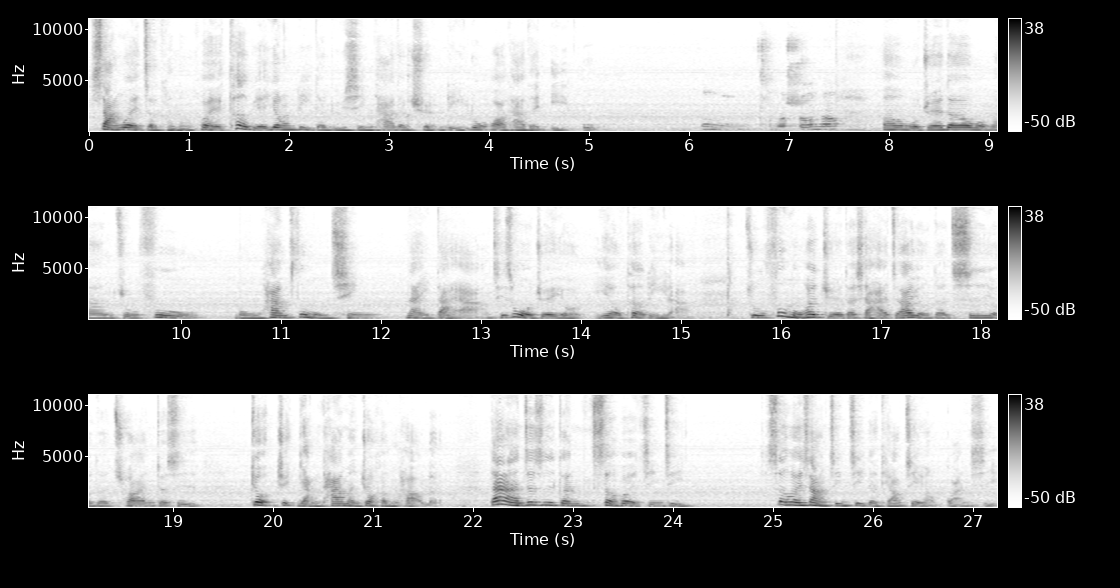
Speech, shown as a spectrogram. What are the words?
上位者可能会特别用力的履行他的权利，弱化他的义务。嗯，怎么说呢？嗯，我觉得我们祖父母和父母亲那一代啊，其实我觉得有也有特例啦。祖父母会觉得小孩只要有的吃有的穿，就是就就养他们就很好了。当然，这是跟社会经济、社会上经济的条件有关系。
